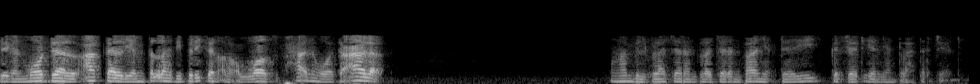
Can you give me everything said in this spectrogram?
dengan modal akal yang telah diberikan oleh Allah Subhanahu wa taala mengambil pelajaran-pelajaran banyak dari kejadian yang telah terjadi.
